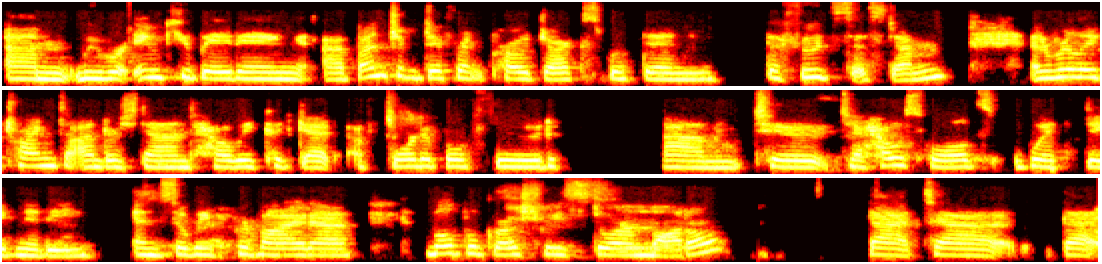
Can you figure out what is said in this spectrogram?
Um, we were incubating a bunch of different projects within the food system and really trying to understand how we could get affordable food um, to, to households with dignity. And so we provide a mobile grocery store model that uh, that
